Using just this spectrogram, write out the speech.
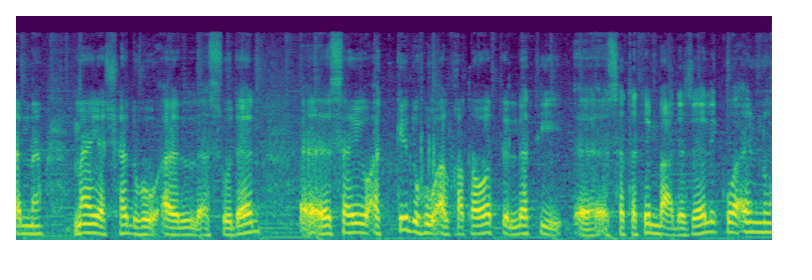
أن ما يشهده السودان سيؤكده الخطوات التي ستتم بعد ذلك وأنه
